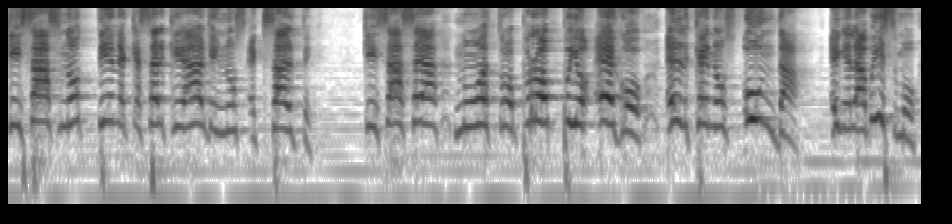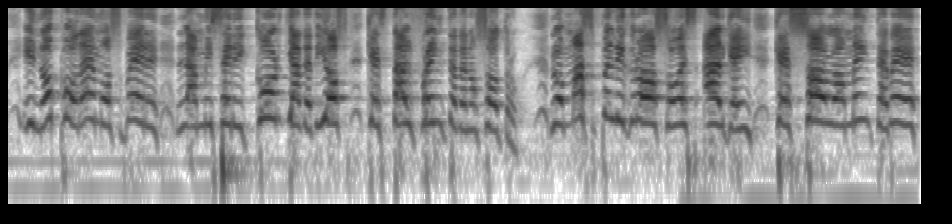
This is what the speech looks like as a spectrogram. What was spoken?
Quizás no tiene que ser que alguien nos exalte. Quizás sea nuestro propio ego el que nos hunda en el abismo y no podemos ver la misericordia de Dios que está al frente de nosotros. Lo más peligroso es alguien que solamente ve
